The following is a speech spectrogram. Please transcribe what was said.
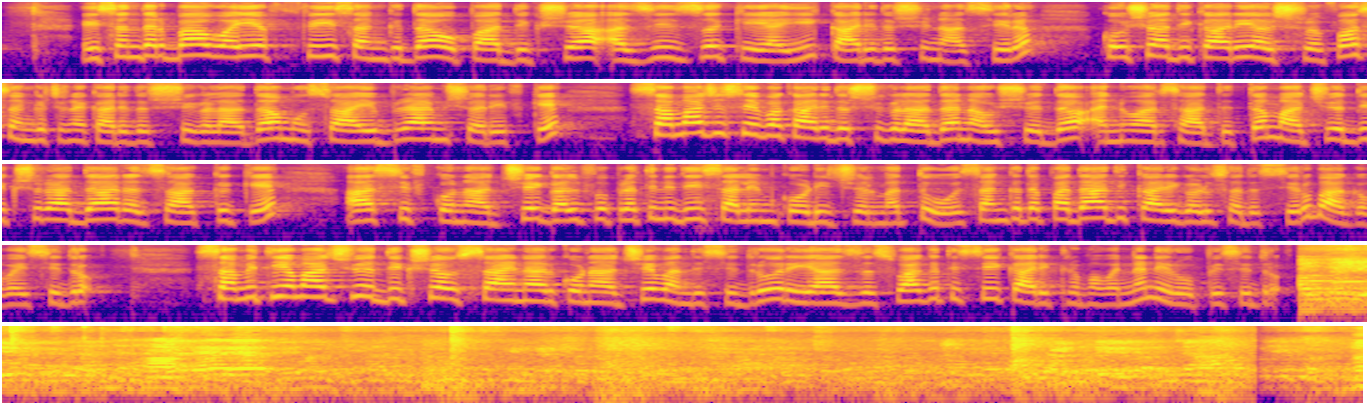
ಈ ಸಂದರ್ಭ ವೈಎಫ್ಇ ಸಂಘದ ಉಪಾಧ್ಯಕ್ಷ ಅಜೀಜ್ ಕೆಐ ಕಾರ್ಯದರ್ಶಿ ನಾಸೀರ್ ಕೋಶಾಧಿಕಾರಿ ಅಶ್ರಫ, ಸಂಘಟನಾ ಕಾರ್ಯದರ್ಶಿಗಳಾದ ಮುಸಾ ಇಬ್ರಾಹಿಂ ಶರೀಫ್ಗೆ ಸಮಾಜ ಸೇವಾ ಕಾರ್ಯದರ್ಶಿಗಳಾದ ನೌಷದ್ ಅನ್ವಾರ್ ಸಾದಿತ್ ಮಾಜಿ ಅಧ್ಯಕ್ಷರಾದ ರಜಾಕ್ ಕೆ ಆಸಿಫ್ ಕೊನಾಜೆ, ಗಲ್ಫ್ ಪ್ರತಿನಿಧಿ ಸಲೀಂ ಕೋಡಿಜಲ್ ಮತ್ತು ಸಂಘದ ಪದಾಧಿಕಾರಿಗಳು ಸದಸ್ಯರು ಭಾಗವಹಿಸಿದ್ರು. ಸಮಿತಿಯ ಮಾಜಿ ಅಧ್ಯಕ್ಷ ಹುಸೈನಾರ್ ಕೊನಾಜೆ ವಂದಿಸಿದ್ರು. ರಿಯಾಜ್ ಸ್ವಾಗತಿಸಿ ಕಾರ್ಯಕ್ರಮವನ್ನು ನಿರೂಪಿಸಿದ್ರು.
